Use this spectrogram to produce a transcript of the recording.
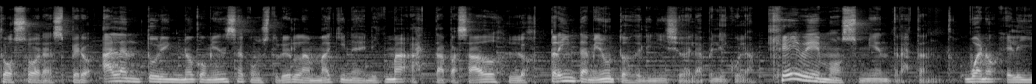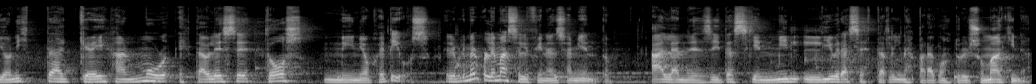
dos horas, pero Alan Turing no comienza a construir la máquina Enigma hasta pasados los 30 minutos del inicio de la película. ¿Qué vemos mientras tanto? Bueno, el guionista Craig Moore establece dos mini objetivos. El primer problema es el financiamiento. Alan necesita 100.000 libras esterlinas para construir su máquina,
